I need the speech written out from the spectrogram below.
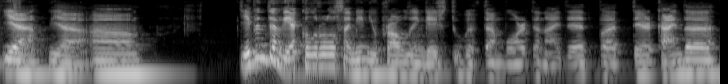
Yeah, yeah. Um, even the vehicle rules, I mean, you probably engaged with them more than I did, but they're kind of.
